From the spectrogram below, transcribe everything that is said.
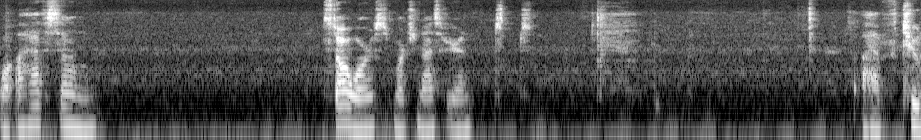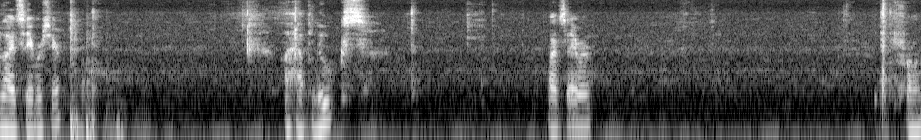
Well, I have some Star Wars merchandise if you're in. I have two lightsabers here. I have Luke's lightsaber from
